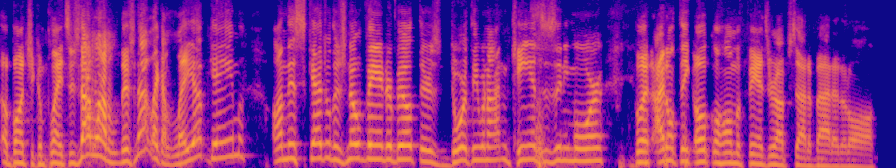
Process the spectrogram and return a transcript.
a bunch of complaints. There's not a lot of there's not like a layup game on this schedule. There's no Vanderbilt. There's Dorothy. We're not in Kansas anymore, but I don't think Oklahoma fans are upset about it at all.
